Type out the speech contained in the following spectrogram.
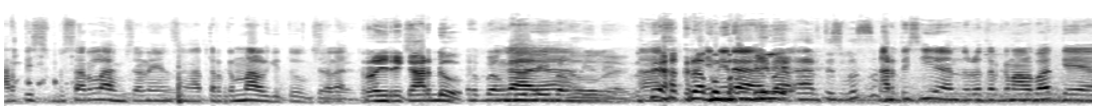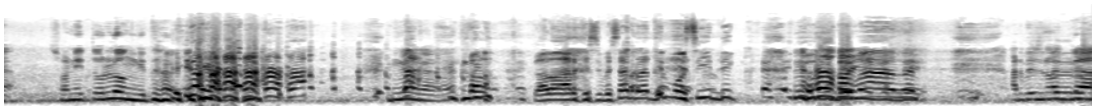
artis besar lah misalnya yang sangat terkenal gitu misalnya Roy Ricardo. eh, Bang Enggak, Billy, ya. Bang Oh, Billy. Bang. Nah, Kenapa ini Bang dah, Billy? Artis besar. artis Ian udah terkenal banget kayak Sony Tulung gitu enggak enggak Kalau artis besar berarti mau sidik. Mau gede iya, banget. artis lega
